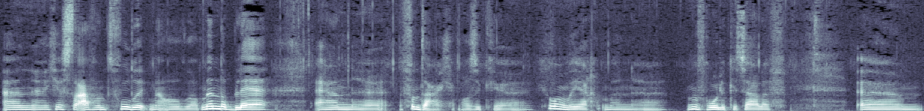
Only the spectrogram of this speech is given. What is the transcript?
En gisteravond voelde ik me al wat minder blij. En uh, vandaag was ik uh, gewoon weer mijn, uh, mijn vrolijke zelf. Um,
